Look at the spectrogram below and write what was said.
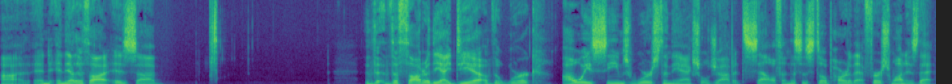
Uh, and and the other thought is uh, the the thought or the idea of the work always seems worse than the actual job itself. And this is still part of that first one: is that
